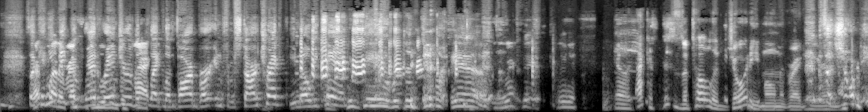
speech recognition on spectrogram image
It's like, That's can you the make the Red Ranger was look like LeVar Burton from Star Trek? You know we can. yeah, with the joint, yeah. I can, this is a total Geordi moment right here. It's a shorty.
